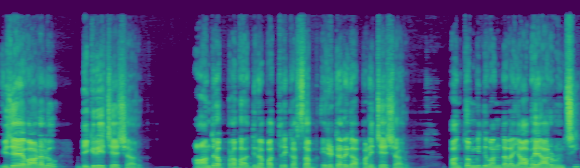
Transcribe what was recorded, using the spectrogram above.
విజయవాడలో డిగ్రీ చేశారు. ఆంధ్రప్రభ దినపత్రిక సబ్ ఎడిటర్గా పనిచేశారు. పంతొమ్మిది వందల యాభై ఆరు నుంచి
